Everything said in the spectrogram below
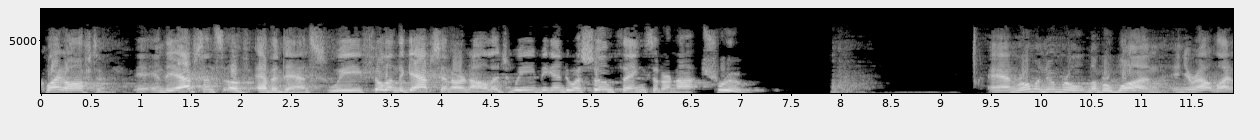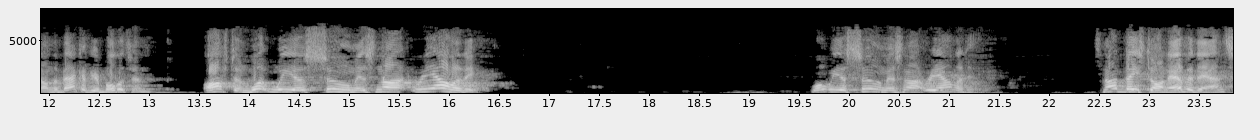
quite often. In the absence of evidence, we fill in the gaps in our knowledge. We begin to assume things that are not true. And Roman numeral number one in your outline on the back of your bulletin, often what we assume is not reality. What we assume is not reality. It's not based on evidence.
